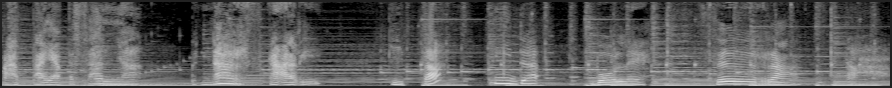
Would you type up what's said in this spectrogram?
Apa ya pesannya? Benar sekali. kita tidak boleh serakah.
